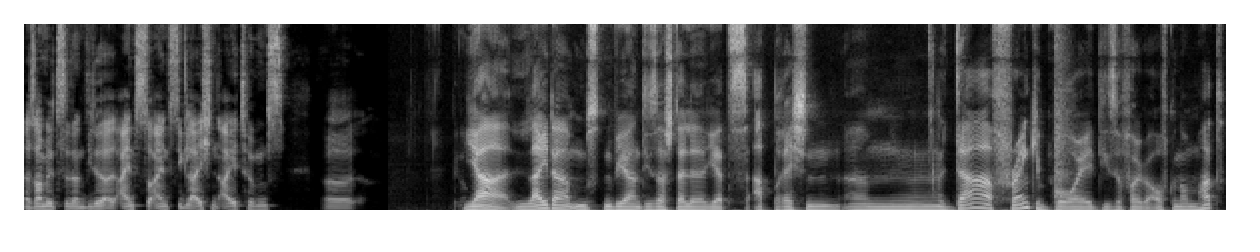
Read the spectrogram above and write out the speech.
Da sammelst du dann wieder eins zu eins die gleichen Items. Äh, Ja, leider mussten wir an dieser Stelle jetzt abbrechen, ähm, da Frankie Boy diese Folge aufgenommen hat,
